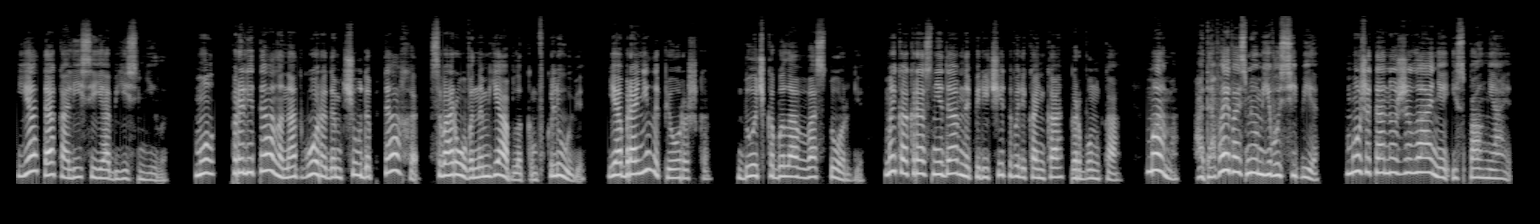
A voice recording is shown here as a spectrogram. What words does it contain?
Я так Алисе и объяснила. Мол, пролетала над городом чудо-птаха с ворованным яблоком в клюве и обронила перышко. Дочка была в восторге. Мы как раз недавно перечитывали конька-горбунка. «Мама, а давай возьмем его себе. Может, оно желание исполняет».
